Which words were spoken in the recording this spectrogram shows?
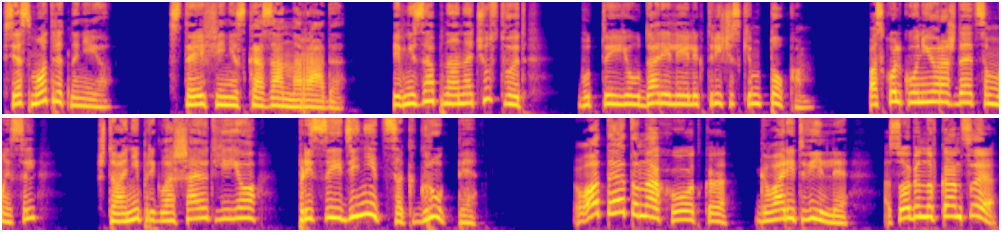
Все смотрят на нее. Стефи несказанно рада. И внезапно она чувствует, будто ее ударили электрическим током, поскольку у нее рождается мысль, что они приглашают ее присоединиться к группе. «Вот это находка!» — говорит Вилли. «Особенно в конце.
